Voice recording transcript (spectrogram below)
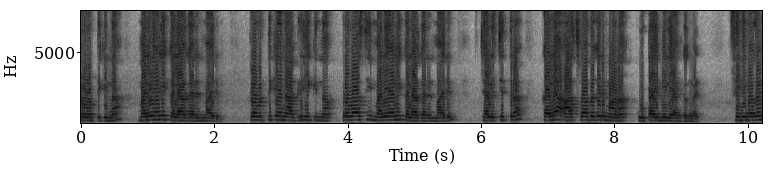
പ്രവർത്തിക്കുന്ന മലയാളി കലാകാരന്മാരും പ്രവർത്തിക്കാൻ ആഗ്രഹിക്കുന്ന പ്രവാസി മലയാളി കലാകാരന്മാരും ചലച്ചിത്ര കലാ ആസ്വാദകരുമാണ് കൂട്ടായ്മയിലെ അംഗങ്ങൾ. സിനിമകൾ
